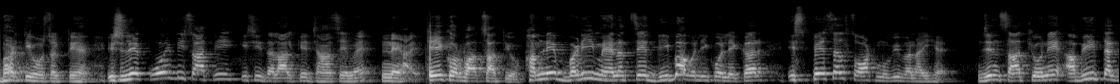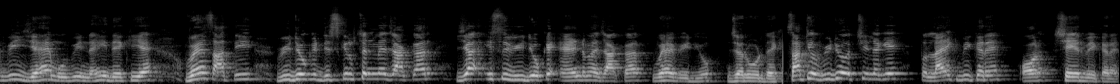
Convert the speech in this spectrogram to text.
भर्ती हो सकते हैं। इसलिए कोई भी साथी किसी दलाल के झांसे में न आए। एक और बात साथियों, हमने बड़ी मेहनत से दीपावली को लेकर स्पेशल शॉर्ट मूवी बनाई है। जिन साथियों ने अभी तक भी यह मूवी नहीं देखी है, वह साथी वीडियो के डिस्क्रिप्शन में जाकर या इस वीडियो के एंड में जाकर वह वीडियो ज़रूर देखें। साथियों वीडियो अच्छी लगे तो लाइक भी करें और शेयर भी करें।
